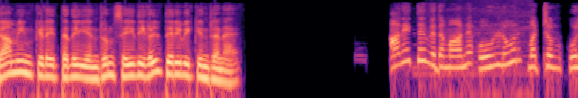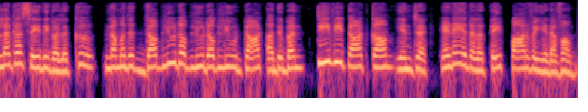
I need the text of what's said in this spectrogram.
ஜாமீன் கிடைத்தது என்றும் செய்திகள் தெரிவிக்கின்றன. அனைத்து விதமான உள்ளூர் மற்றும் உலக செய்திகளுக்கு நமது W W W dot Athiban TV dot com என்ற இணையதளத்தை பார்வையிடவும்.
